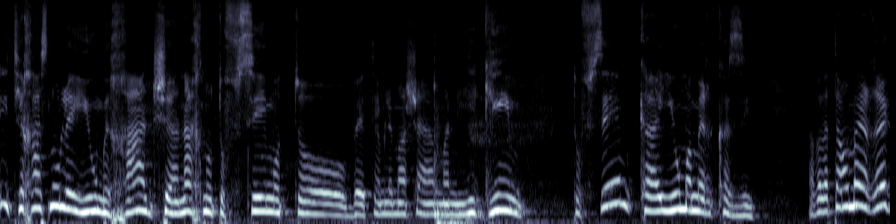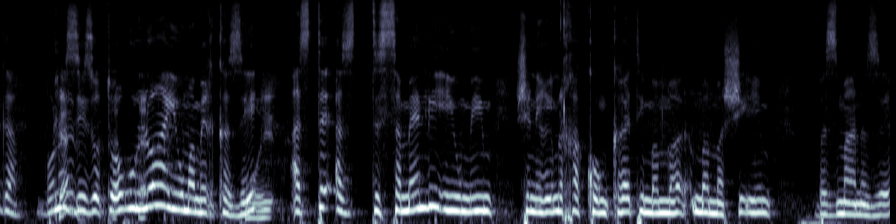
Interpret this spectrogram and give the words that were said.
התייחסנו לאיום אחד שאנחנו תופסים אותו בהתאם למה שהמנהיגים תופסים כאיום המרכזי. אבל אתה אומר, רגע, בוא כן. נזיז אותו, הוא לא האיום המרכזי, הוא... אז, ת, אז תסמן לי איומים שנראים לך קונקרטיים ממשיים בזמן הזה.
